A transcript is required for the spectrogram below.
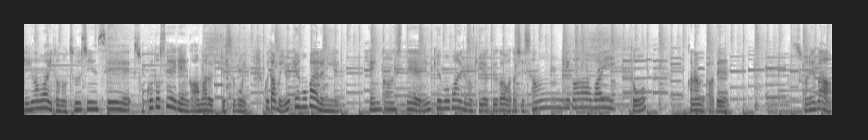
ギガバイトの通信制速度制限が余るってすごい。これ多分 UQ モバイルに変換して UQ モバイルの契約が私3ギガバイトかなんかでそれが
